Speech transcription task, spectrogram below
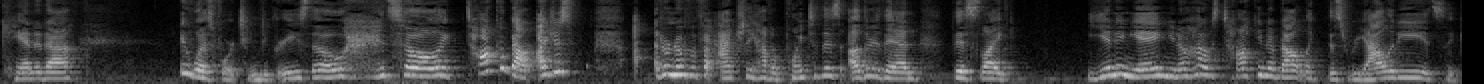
Canada. It was 14 degrees though. And so like talk about i just i don't know if i actually have a point to this other than this like yin and yang. You know how i was talking about like this reality? It's like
